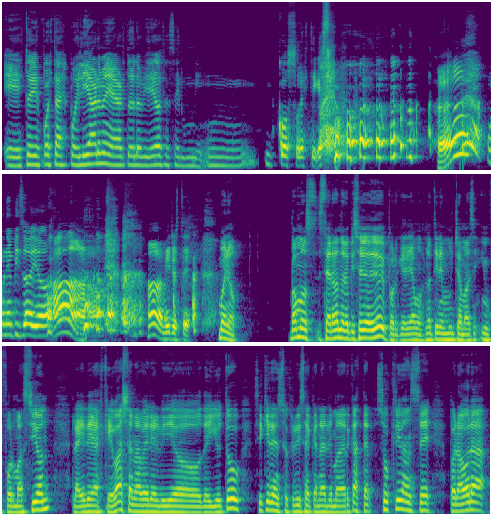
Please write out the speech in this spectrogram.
Eh, estoy dispuesta a spoilearme y a ver todos los videos, hacer un, un, coso este que hacemos. ¿Eh? un episodio. Ah, ah, mire usted. Bueno, Vamos cerrando el episodio de hoy porque, digamos, no tiene mucha más información. La idea es que vayan a ver el video de YouTube. Si quieren suscribirse al canal de Mothercaster, suscríbanse. Por ahora,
